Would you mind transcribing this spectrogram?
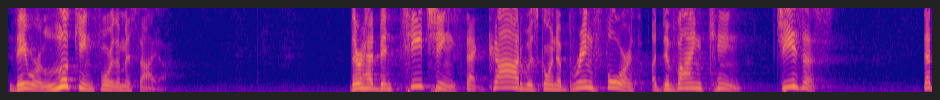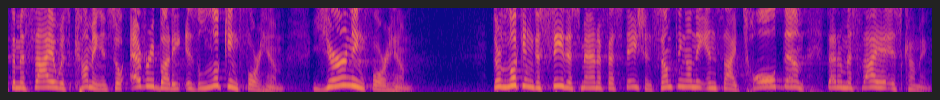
They were looking for the Messiah there had been teachings that God was going to bring forth a divine king, Jesus, that the Messiah was coming. And so everybody is looking for him, yearning for him. They're looking to see this manifestation. Something on the inside told them that a Messiah is coming.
